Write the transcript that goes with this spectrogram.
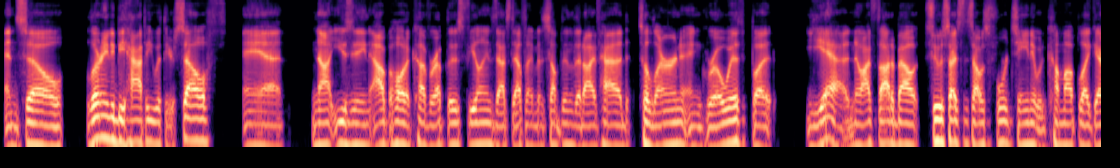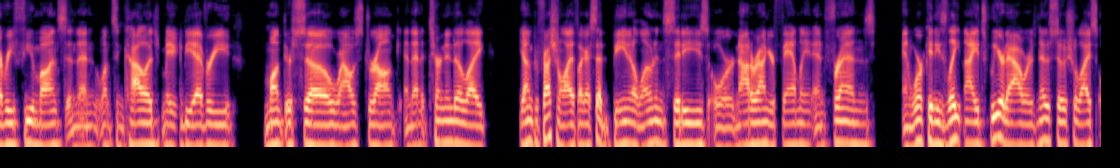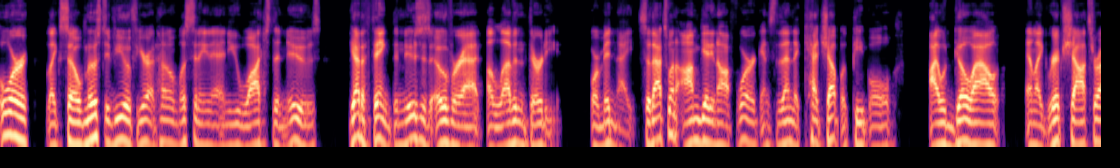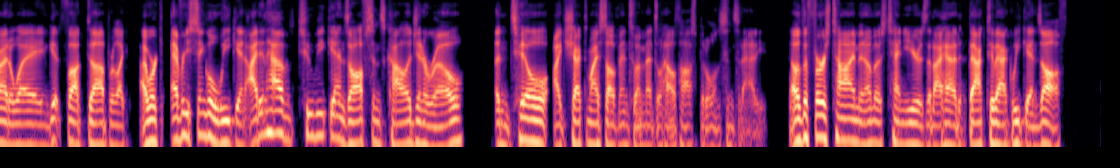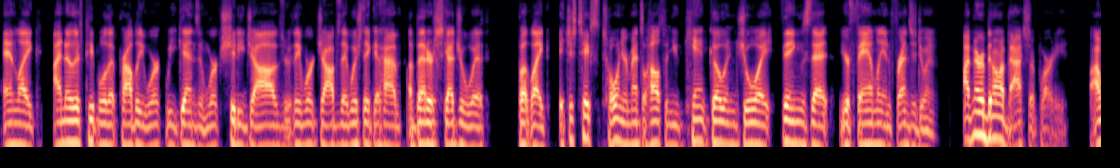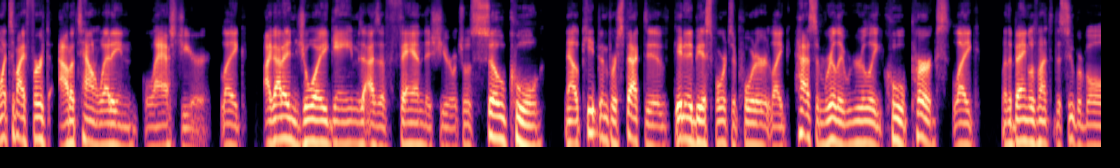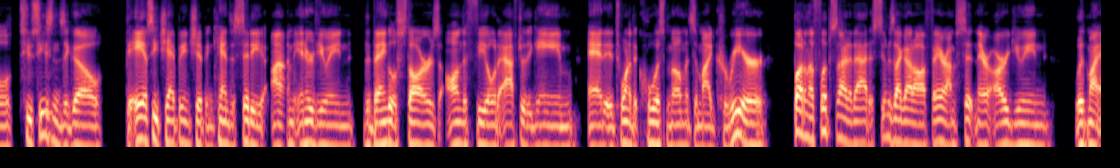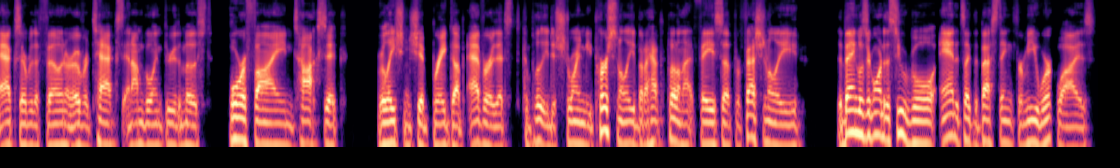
And so learning to be happy with yourself and not using alcohol to cover up those feelings. That's definitely been something that I've had to learn and grow with. But yeah, no, I've thought about suicide since I was 14. It would come up like every few months. And then once in college, maybe every month or so when I was drunk. And then it turned into like young professional life. Like I said, being alone in cities or not around your family and friends and working these late nights, weird hours, no social life. Or like, so most of you, if you're at home listening and you watch the news, you got to think the news is over at 11:30 or midnight. So that's when I'm getting off work and so then to catch up with people, I would go out and like rip shots right away and get fucked up or like I worked every single weekend. I didn't have two weekends off since college in a row until I checked myself into a mental health hospital in Cincinnati. That was the first time in almost 10 years that I had back-to-back weekends off. And like, I know there's people that probably work weekends and work shitty jobs or they work jobs they wish they could have a better schedule with. But like, it just takes a toll on your mental health when you can't go enjoy things that your family and friends are doing. I've never been on a bachelor party. I went to my first out of town wedding last year. Like, I got to enjoy games as a fan this year, which was so cool. Now, keep in perspective, getting to be a sports reporter like has some really, really cool perks. Like when the Bengals went to the Super Bowl two seasons ago, the AFC Championship in Kansas City, I'm interviewing the Bengals stars on the field after the game, and it's one of the coolest moments of my career. But on the flip side of that, as soon as I got off air, I'm sitting there arguing with my ex over the phone or over text, and I'm going through the most horrifying, toxic relationship breakup ever that's completely destroying me personally. But I have to put on that face of professionally, the Bengals are going to the Super Bowl, and it's like the best thing for me work wise.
